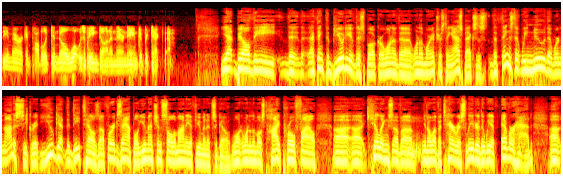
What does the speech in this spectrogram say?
the American public to know what was being done in their name to protect them. Yet, Bill, the, the, the, I think the beauty of this book, or one of the one of the more interesting aspects, is the things that we knew that were not a secret. You get the details of. For example, you mentioned Soleimani a few minutes ago, one, one of the most high profile uh, uh, killings of a you know of a terrorist leader that we have ever had. Uh,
